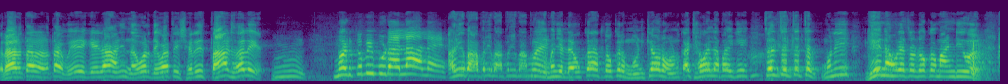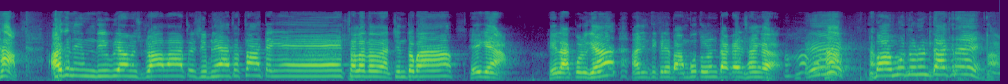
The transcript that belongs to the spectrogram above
रडता रडता वेळ गेला आणि नवरदेवाचे शरीर ताट झाले. हम्म, मडकं बी बुडायला आलाय. अरे बापरे बापरे बापरे. म्हणजे लवकरात लवकर मुंडक्यावर होणका ठेवायला पाहिजे. चल चल चल चल. मुली घे नवऱ्याचं डोकं मांडीवर. हा. अग्निम दिव्यम ज्वालाच शिबण्याचं ताट ये चला दादा चिंतोबा हे घ्या. हे लाकूड घ्या आणि तिकडे बांबू तोडून टाकायला सांगा. ए, बांबू तोडून टाक रे. हा,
